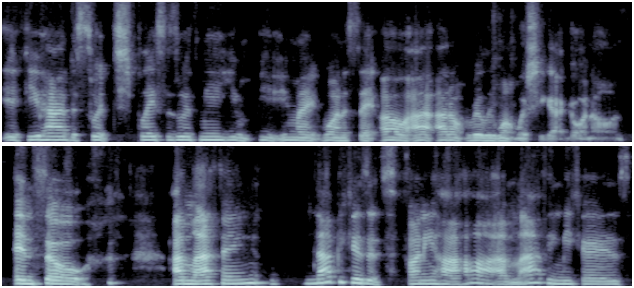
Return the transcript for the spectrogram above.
if you had to switch places with me, you you, you might want to say, oh, I, I don't really want what she got going on. And so I'm laughing, not because it's funny, haha. I'm laughing because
